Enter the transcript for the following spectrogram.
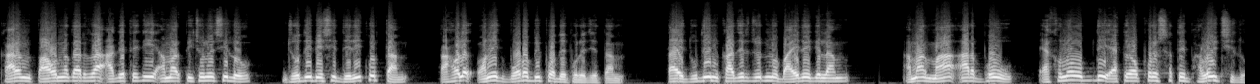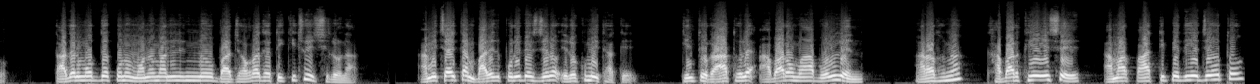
কারণ পাওনাদাররা আগে থেকেই আমার পিছনে ছিল। যদি বেশি দেরি করতাম তাহলে অনেক বড় বিপদে পড়ে যেতাম। তাই দুদিন কাজের জন্য বাইরে গেলাম। আমার মা আর বউ এখনও অবধি একে অপরের সাথে ভালোই ছিল। তাদের মধ্যে কোনো মনোমালিন্য বা ঝগড়াঝাটি কিছুই ছিল না। আমি চাইতাম বাড়ির পরিবেশ যেন এরকমই থাকে। কিন্তু রাত হলে আবারও মা বললেন, আরাধনা, খাবার খেয়ে এসে আমার পা টিপে দিয়ে যেও তো।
